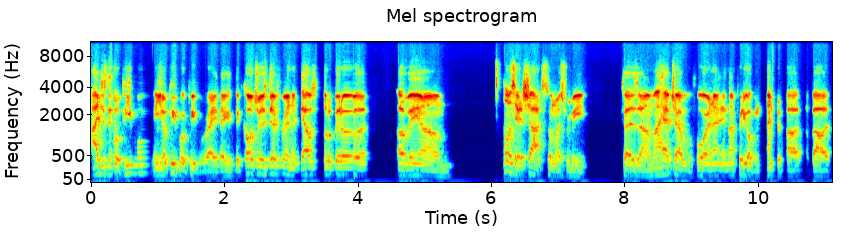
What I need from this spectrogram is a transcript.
I just deal with people and you know, people are people, right? Like the culture is different. That was a little bit of a of a um I don't say a shock so much for me because um I have traveled before and I and I'm pretty open minded about about,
